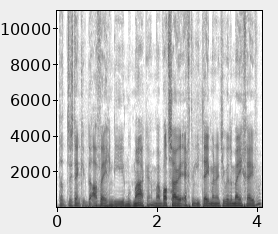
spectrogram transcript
Dat is denk ik de afweging die je moet maken. Maar wat zou je echt een IT-manager willen meegeven?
